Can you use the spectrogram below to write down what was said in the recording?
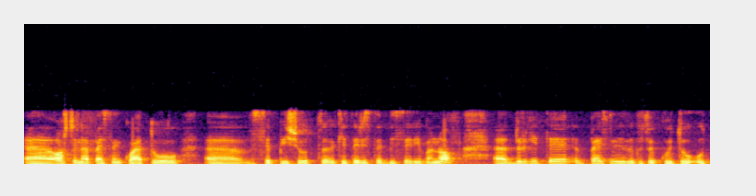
а, още една песен, която а, се пише от китариста Бисер Иванов. А, другите песни, за които, от,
